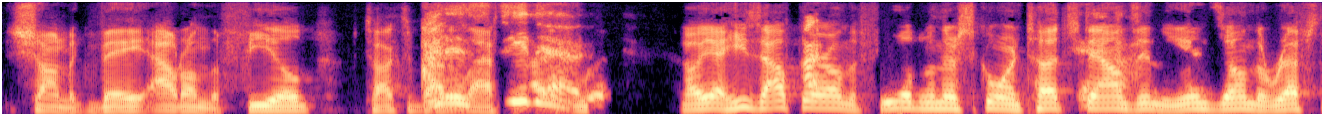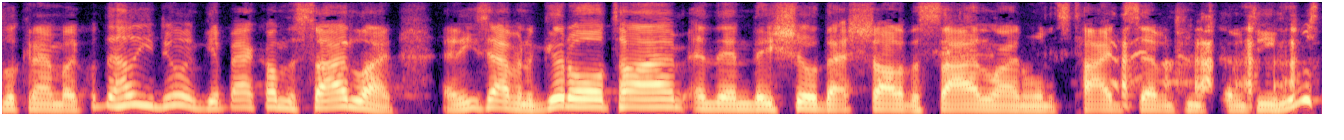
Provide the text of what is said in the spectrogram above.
Sean McVay out on the field. Talked about I didn't last see that. Oh yeah, he's out there on the field when they're scoring touchdowns yeah. in the end zone. The refs looking at him like, "What the hell are you doing? Get back on the sideline." And he's having a good old time. And then they showed that shot of the sideline when it's tied 17-17. it was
